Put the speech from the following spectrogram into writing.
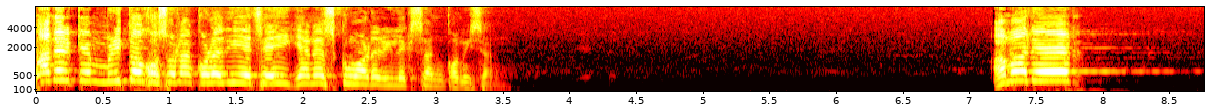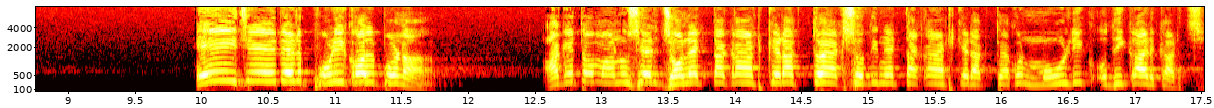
তাদেরকে মৃত ঘোষণা করে দিয়েছে এই জ্ঞানেশ কুমারের ইলেকশন কমিশন আমাদের এই যে এদের পরিকল্পনা, আগে তো মানুষের জলের টাকা আটকে রাখতো, একশো দিনের টাকা আটকে রাখতো, এখন মৌলিক অধিকার কাটছে।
